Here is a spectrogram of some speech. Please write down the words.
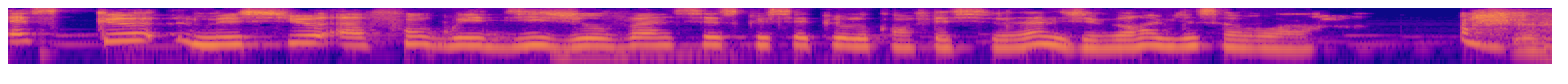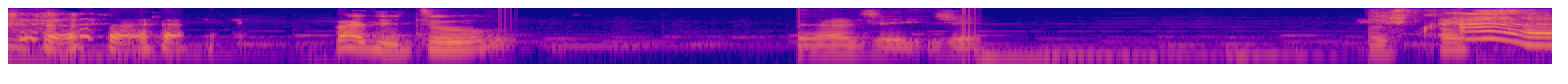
Est-ce que Monsieur Afongwedi Jovan sait ce que c'est que le confessionnal? J'aimerais bien savoir. Pas du tout. J'ai. Ah,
